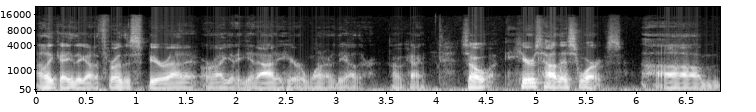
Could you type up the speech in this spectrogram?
I like I either gotta throw the spear at it or I gotta get out of here, one or the other. Okay, so here's how this works. Um,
